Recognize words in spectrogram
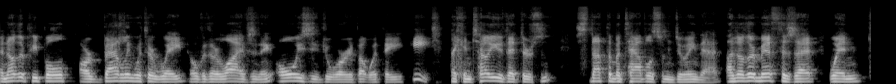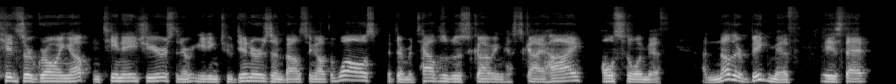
and other people are battling with their weight over their lives and they always need to worry about what they eat. I can tell you that there's it's not the metabolism doing that. Another myth is that when kids are growing up in teenage years and they're eating two dinners and bouncing off the walls, that their metabolism is going sky high, also a myth. Another big myth is that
